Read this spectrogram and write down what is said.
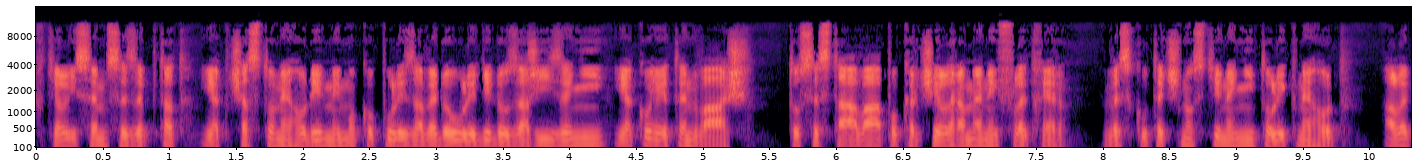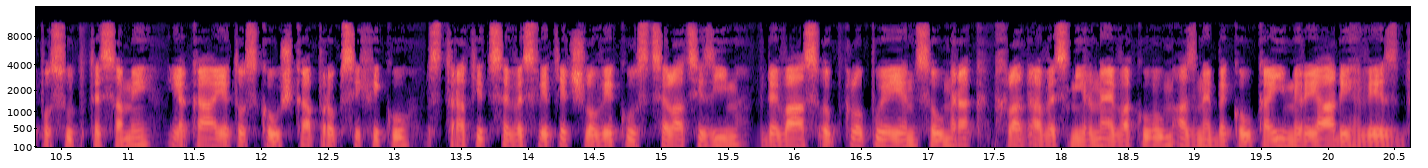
Chtěl jsem se zeptat, jak často nehody mimo kopuly zavedou lidi do zařízení, jako je ten váš. To se stává, pokrčil rameny Fletcher. Ve skutečnosti není tolik nehod. Ale posuďte sami, jaká je to zkouška pro psychiku, ztratit se ve světě člověku zcela cizím, kde vás obklopuje jen soumrak, chlad a vesmírné vakuum a z nebe koukají myriády hvězd.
